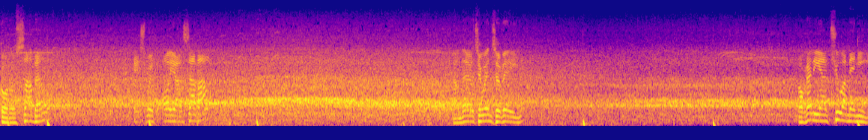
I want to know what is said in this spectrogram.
Gorosabel. It's with Oyarzabal. And there to intervene. Aurelien Chouameni.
